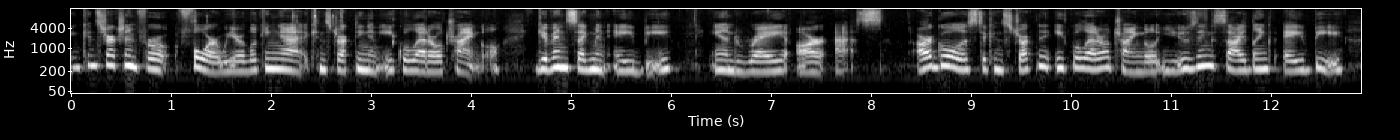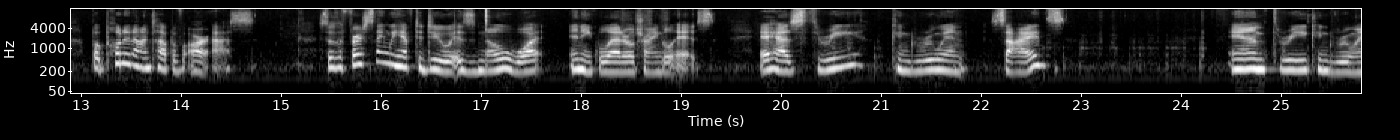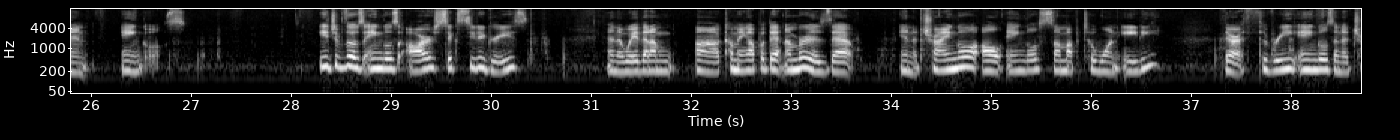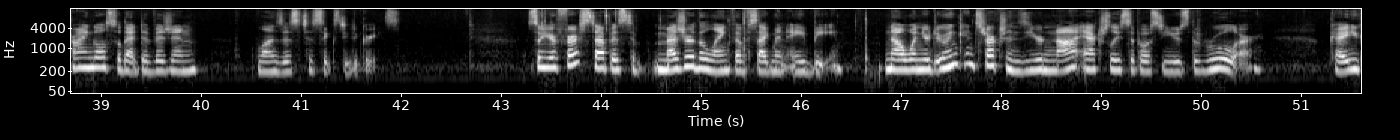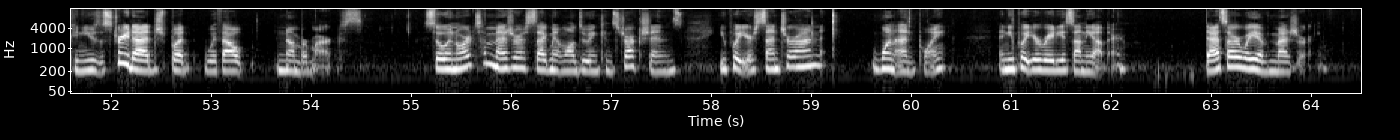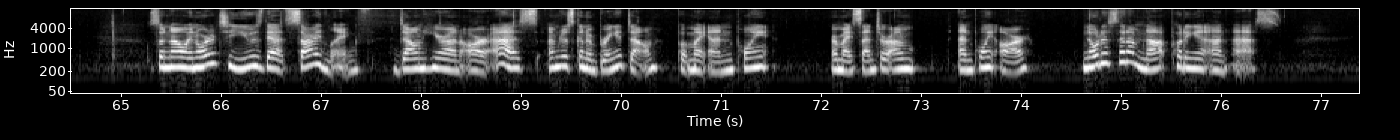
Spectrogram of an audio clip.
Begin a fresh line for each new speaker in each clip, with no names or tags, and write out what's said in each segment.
In construction for 4, we are looking at constructing an equilateral triangle, given segment AB and ray RS. Our goal is to construct an equilateral triangle using side length AB, but put it on top of RS. So the first thing we have to do is know what an equilateral triangle is. It has three congruent sides and three congruent angles. Each of those angles are 60 degrees, and the way that I'm uh, coming up with that number is that in a triangle, all angles sum up to 180. There are three angles in a triangle, so that division lends us to 60 degrees. So your first step is to measure the length of segment AB. Now, when you're doing constructions, you're not actually supposed to use the ruler. Okay, you can use a straight edge, but without number marks. So in order to measure a segment while doing constructions, you put your center on one endpoint and you put your radius on the other. That's our way of measuring. So now in order to use that side length down here on RS, I'm just going to bring it down, put my endpoint or my center on endpoint R. Notice that I'm not putting it on S.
